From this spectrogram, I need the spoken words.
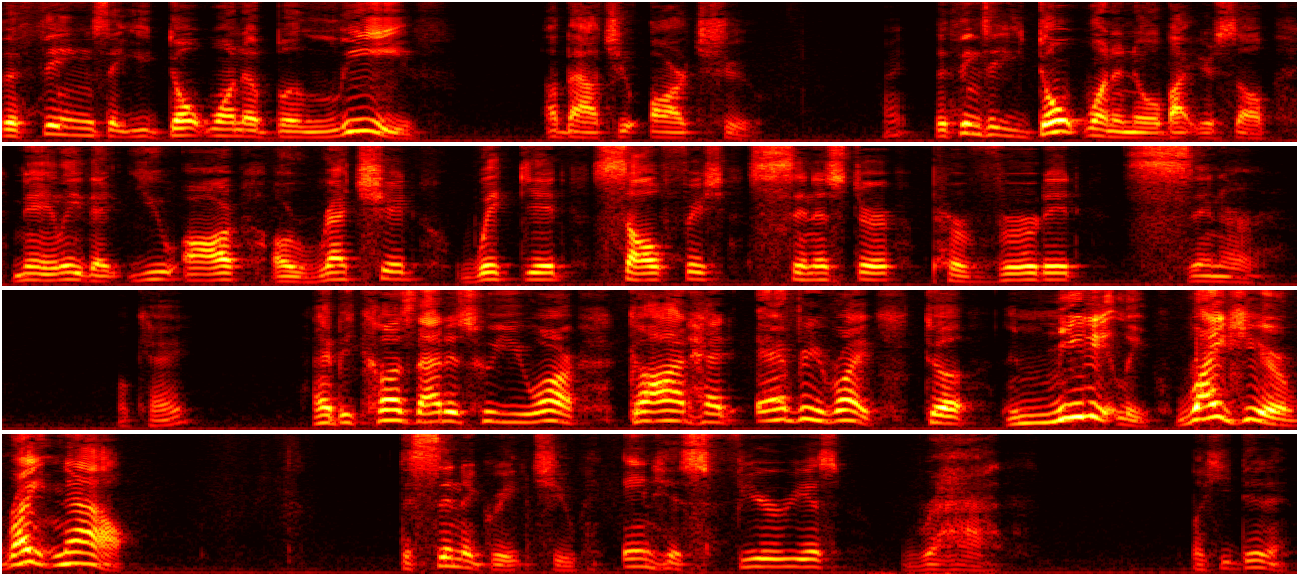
the things that you don't want to believe about you are true. Right? The things that you don't want to know about yourself, namely that you are a wretched, wicked, selfish, sinister, perverted sinner. Okay? And because that is who you are, God had every right to immediately, right here, right now, disintegrate you in his furious wrath. But he didn't.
